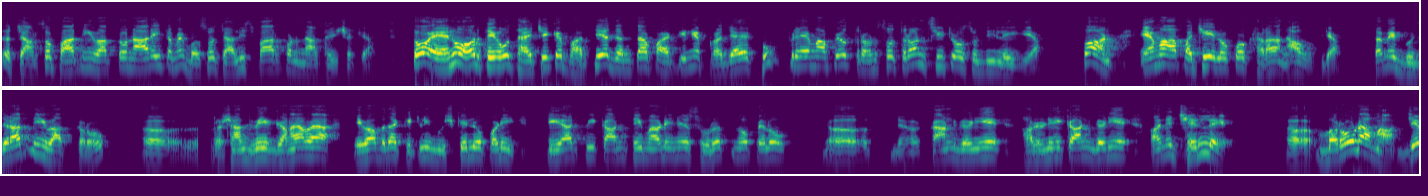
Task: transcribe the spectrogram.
તો ચારસો પારની વાત તો ના રહી, તમે બસો ચાલીસ પાર પણ ના થઈ શક્યા. તો એનો અર્થ એવો થાય છે કે ભારતીય જનતા પાર્ટીને પ્રજાએ ખૂબ પ્રેમ આપ્યો, ત્રણસો ત્રણ સીટો સુધી લઈ ગયા. પણ એમાં પછી એ લોકો ખરા ના ઉતર્યા. તમે ગુજરાતની વાત કરો પ્રશાંતભાઈ ગણાવ્યા એવા બધા કેટલી મુશ્કેલીઓ પડી. ટીઆરપી કાંડથી માંડીને સુરતનો પેલો કાંડ ગણીએ, હરણી કાંડ ગણીએ અને છેલ્લે બરોડામાં જે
